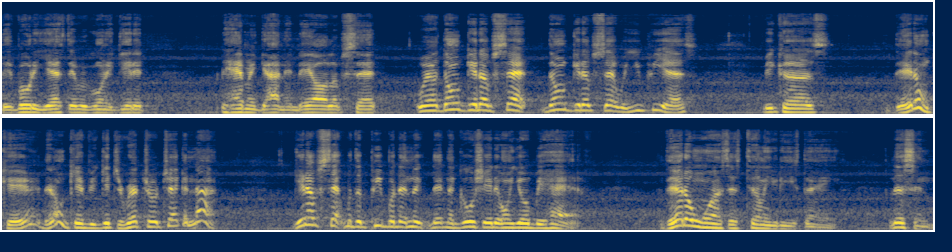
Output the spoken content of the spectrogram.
they voted yes they were going to get it they haven't gotten it they all upset well, don't get upset. Don't get upset with UPS because they don't care. They don't care if you get your retro check or not. Get upset with the people that, ne- that negotiated on your behalf. They're the ones that's telling you these things. Listen,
